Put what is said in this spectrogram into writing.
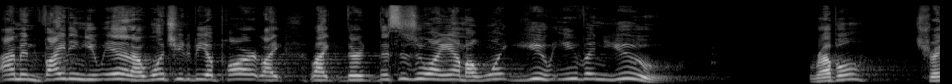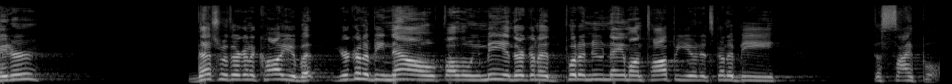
I'm inviting you in. I want you to be a part. Like, like this is who I am. I want you, even you. Rebel, traitor. That's what they're going to call you, but you're going to be now following me, and they're going to put a new name on top of you, and it's going to be disciple,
